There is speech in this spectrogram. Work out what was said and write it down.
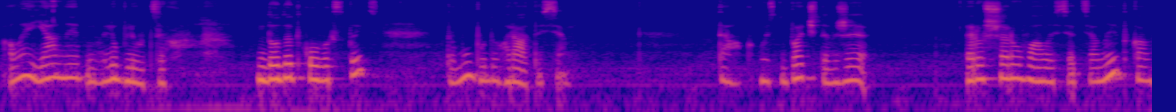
але я не люблю цих додаткових спиць, тому буду гратися. Так, ось бачите, вже розшарувалася ця нитка.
